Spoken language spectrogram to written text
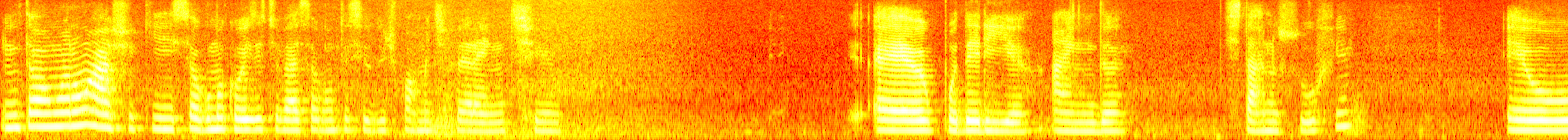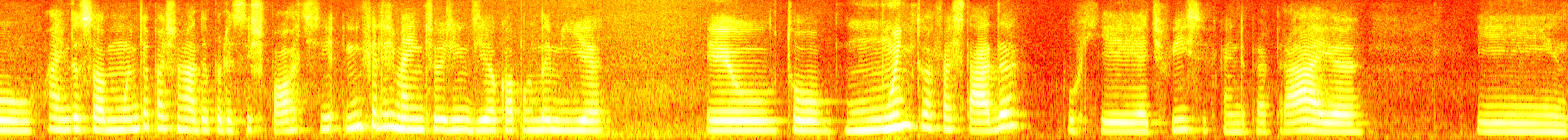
Então eu não acho que se alguma coisa tivesse acontecido de forma diferente, é, eu poderia ainda estar no surf. Eu ainda sou muito apaixonada por esse esporte. Infelizmente, hoje em dia, com a pandemia, eu tô muito afastada, porque é difícil ficar indo pra praia e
